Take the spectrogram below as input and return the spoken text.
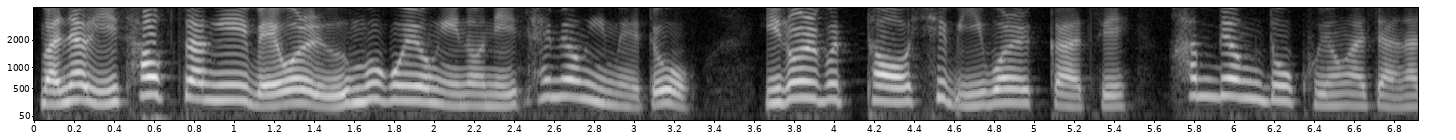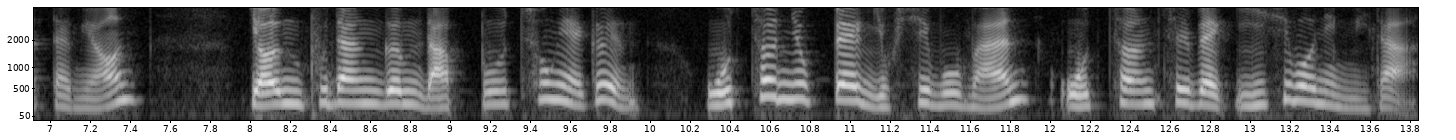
만약 이 사업장이 매월 의무 고용 인원이 3명임에도 1월부터 12월까지 한 명도 고용하지 않았다면 연 부담금 납부 총액은 5,665만 5,720원입니다.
